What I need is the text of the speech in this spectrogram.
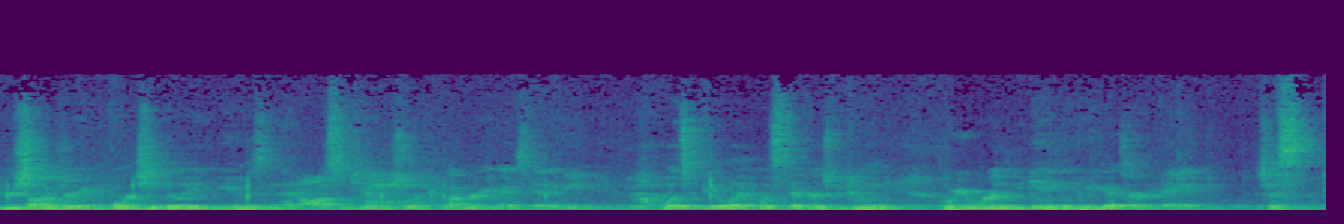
your songs are getting 14 million views and that awesome Taylor Swift cover you guys get? I mean, what's it feel like? What's the difference between who you were in the beginning and who you guys are today? just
